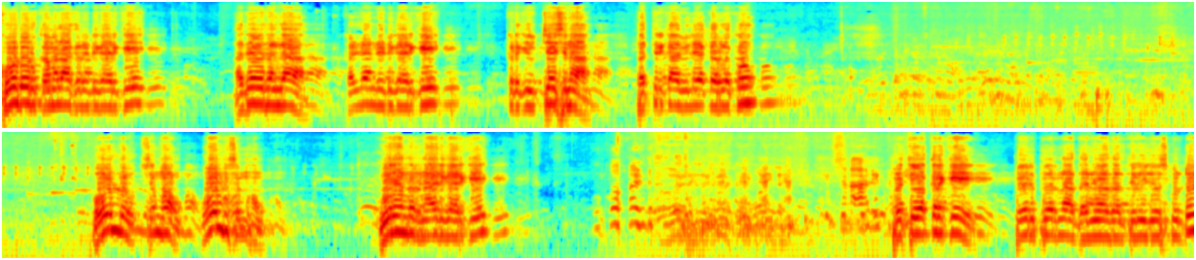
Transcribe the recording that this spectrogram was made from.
కోడూరు కమలాకర్ రెడ్డి గారికి అదేవిధంగా కళ్యాణ్ రెడ్డి గారికి ఇక్కడికి ఇచ్చేసిన పత్రికా విలేకరులకు ఓల్డ్ సింహం ఓల్డ్ సింహం వీరేంద్ర నాయుడు గారికి ప్రతి ఒక్కరికి పేరు పేరున ధన్యవాదాలు తెలియజేసుకుంటూ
